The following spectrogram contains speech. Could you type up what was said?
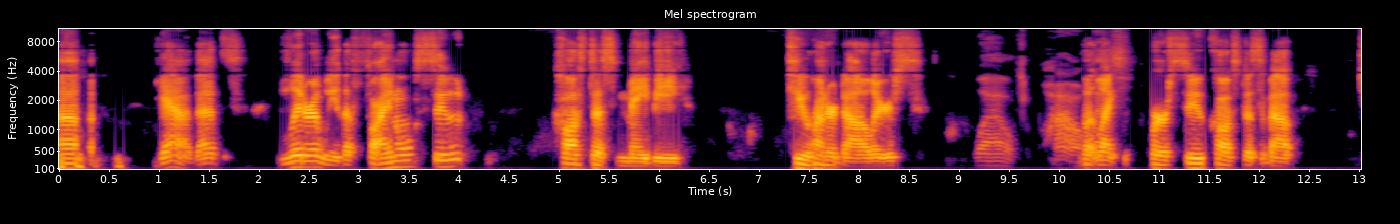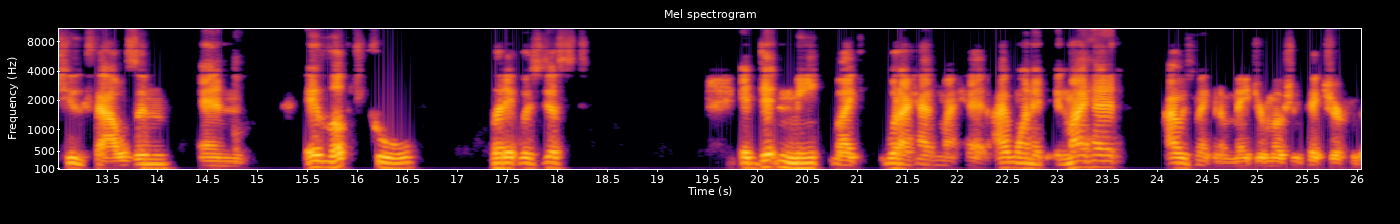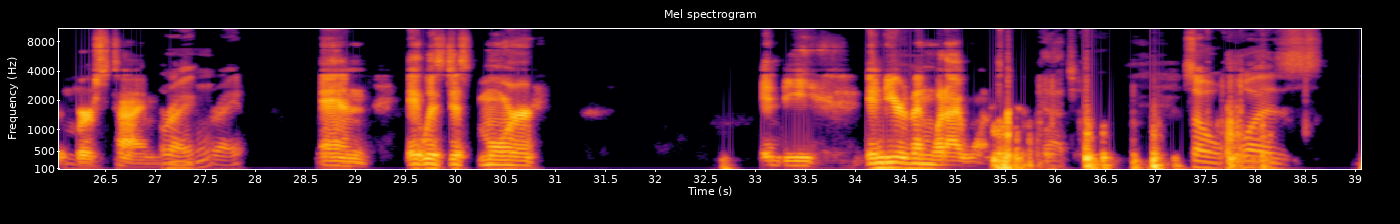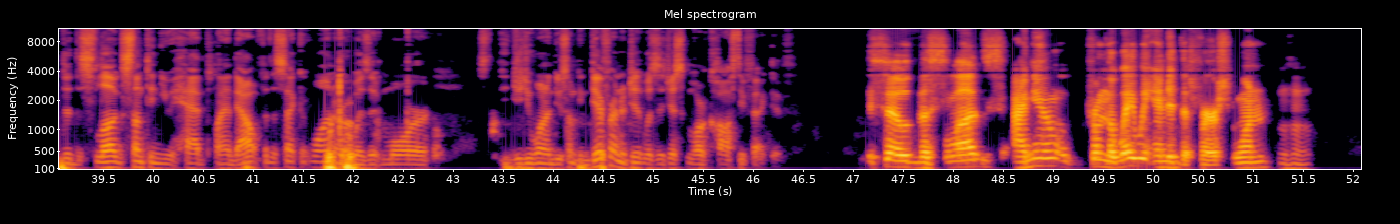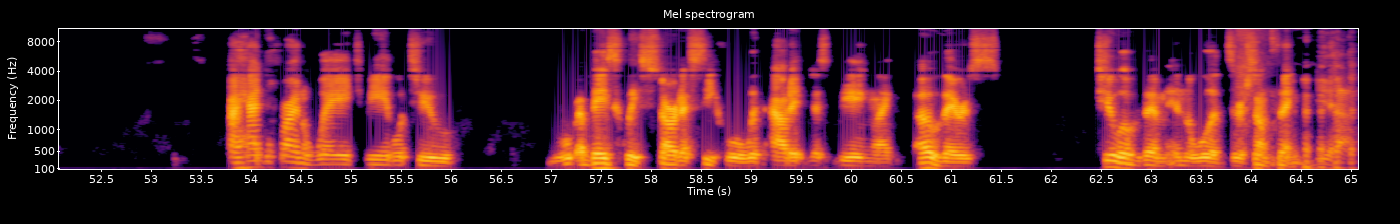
Uh, yeah, that's literally the final suit cost us maybe two hundred dollars, Wow. Wow. but like the first suit cost us about two thousand, and it looked cool, but it was just it didn't meet like what I had in my head. I wanted in my head. I was making a major motion picture for the Mm. first time, right, Mhm. right. and it was just more indie, indier than what I wanted. Gotcha. So was did the slug something you had planned out for the second one, or was it more? Did you want to do something different, or did, was it just more cost effective? So the slugs, I knew from the way we ended the first one, Mm-hmm. I had to find a way to be able to basically start a sequel without it just being like, oh, there's two of them in the woods or something. Yeah.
